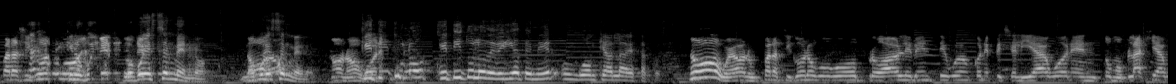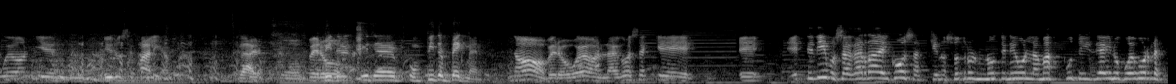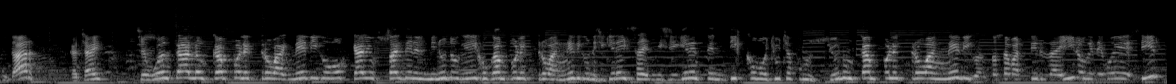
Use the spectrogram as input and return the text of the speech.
Parapsicólogo. Que no, puede, no puede ser menos, no, No, puede ser menos. No, no, ¿Qué, bueno. título, ¿Qué título debería tener un weón que habla de estas cosas? No, weón, un parapsicólogo, weón, probablemente, weón, con especialidad, weón, en tomoplagia, weón, y en hidrocefalia. weón. Claro. Pero, pero- Peter, Peter- un Peter Beckman. no, pero, weón, la cosa es que eh, este tipo se agarra de cosas que nosotros no tenemos la más puta idea y no podemos refutar, ¿cachai? Si el weón te habla de un campo electromagnético, vos que hay offside en el minuto que dijo campo electromagnético, ni siquiera, ni siquiera entendís cómo chucha funciona un campo electromagnético. Entonces, a partir de ahí, lo que te puede decir,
